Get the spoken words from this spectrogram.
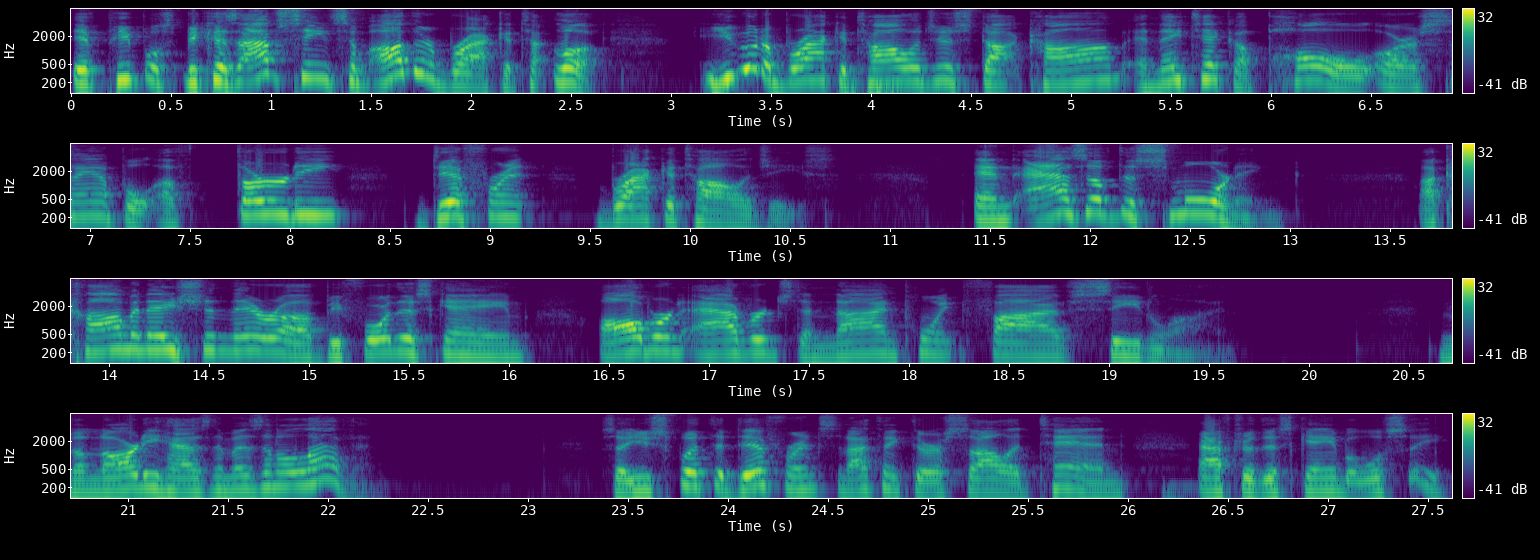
if people because I've seen some other bracket. Look, you go to bracketologist.com and they take a poll or a sample of 30 different bracketologies. And as of this morning, a combination thereof before this game, Auburn averaged a 9.5 seed line. Lunardi has them as an 11. So you split the difference, and I think they're a solid 10 after this game, but we'll see.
